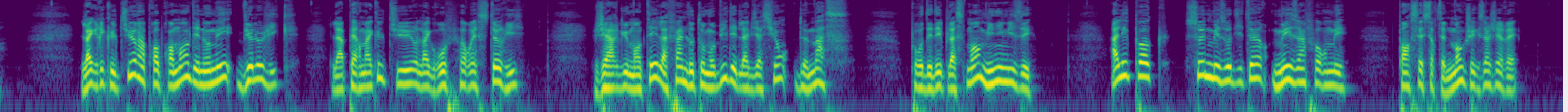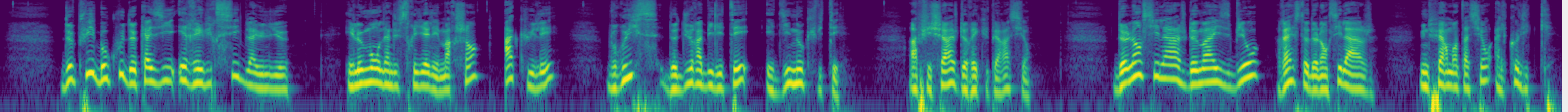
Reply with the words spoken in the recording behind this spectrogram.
L'agriculture improprement dénommée biologique, la permaculture, l'agroforesterie. J'ai argumenté la fin de l'automobile et de l'aviation de masse, pour des déplacements minimisés. À l'époque, ceux de mes auditeurs mésinformés pensaient certainement que j'exagérais. Depuis, beaucoup de quasi irréversible a eu lieu, et le monde industriel et marchand, acculé, bruisse de durabilité et d'innocuité. Affichage de récupération. De l'ensilage de maïs bio reste de l'ensilage, une fermentation alcoolique.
